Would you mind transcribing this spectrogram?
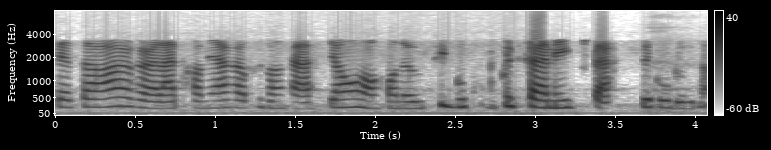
7 heures, euh, la première représentation. Donc, on a aussi beaucoup, beaucoup de familles qui participent au Brisant.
